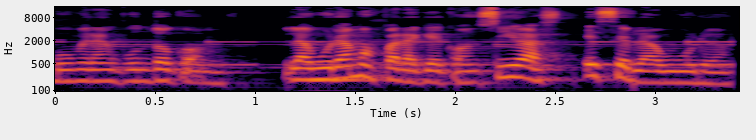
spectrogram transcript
Boomerang.com. Laburamos para que consigas ese laburo.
